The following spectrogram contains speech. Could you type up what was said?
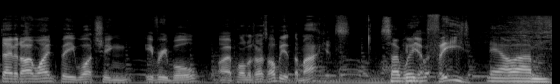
David, I won't be watching every ball. I apologise. I'll be at the markets. So Give me we feed. now um,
